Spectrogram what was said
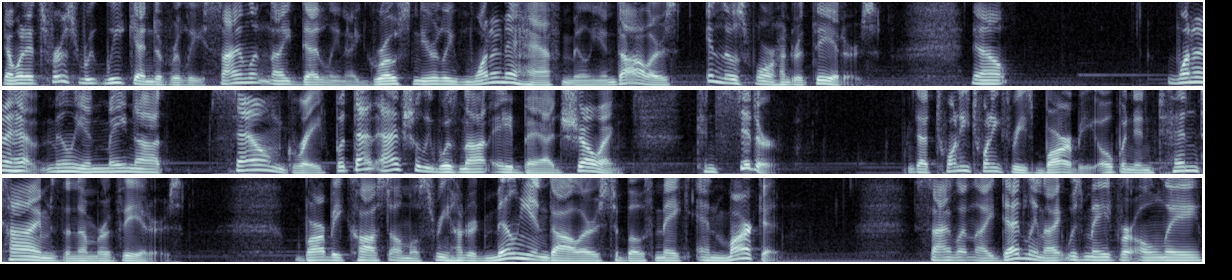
Now, in its first re- weekend of release, Silent Night, Deadly Night grossed nearly $1.5 million in those 400 theaters. Now, 1.5 million may not sound great, but that actually was not a bad showing. Consider that 2023's Barbie opened in 10 times the number of theaters. Barbie cost almost $300 million to both make and market. Silent Night, Deadly Night was made for only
